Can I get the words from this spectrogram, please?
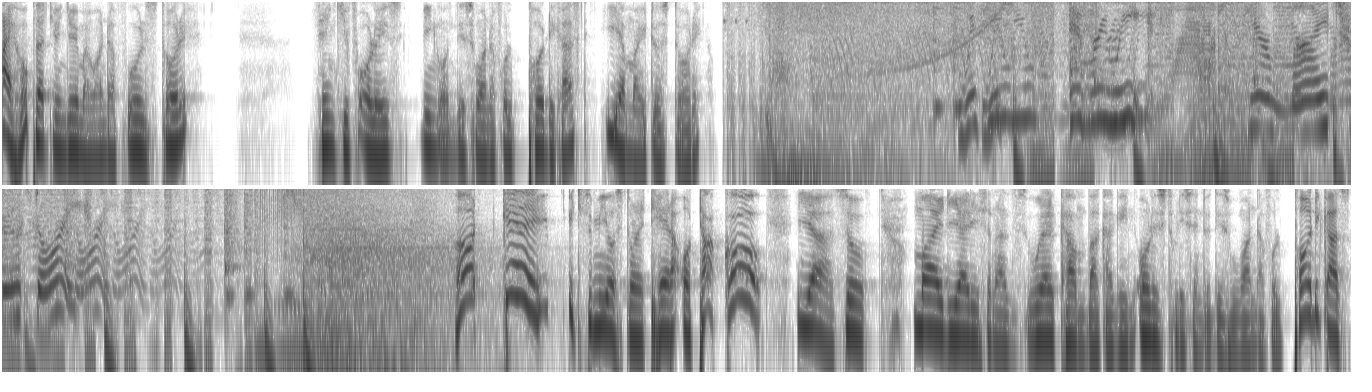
I hope that you enjoy my wonderful story. Thank you for always being on this wonderful podcast. Hear my true story. With you every week. Hear my true story. Okay, it's me, your storyteller Otako. Yeah, so my dear listeners, welcome back again. Always to listen to this wonderful podcast.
